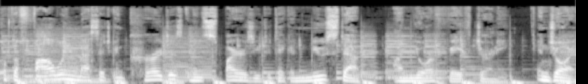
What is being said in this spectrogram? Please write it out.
hope the following message encourages and inspires you to take a new step on your faith journey. Enjoy.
